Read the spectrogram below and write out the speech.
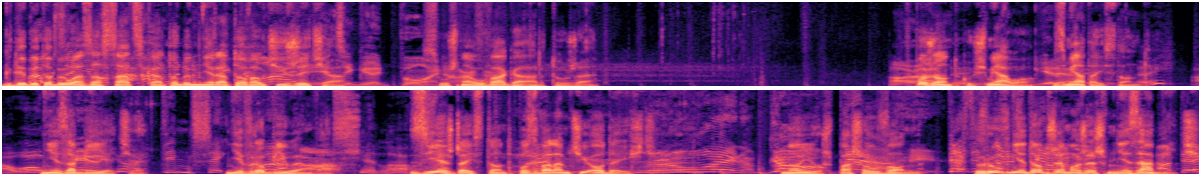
Gdyby to była zasadzka, to bym nie ratował ci życia. Słuszna uwaga, Arturze. W porządku, śmiało. Zmiataj stąd. Nie zabiję cię. Nie wrobiłem was. Zjeżdżaj stąd, pozwalam ci odejść. No już, paszą won. Równie dobrze możesz mnie zabić.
